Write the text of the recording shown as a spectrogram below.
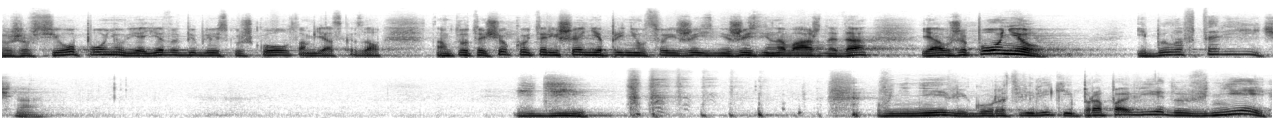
уже все понял, я еду в библейскую школу, там я сказал, там кто-то еще какое-то решение принял в своей жизни, жизненно важное, да, я уже понял. И было вторично. Иди в Ниневе, город великий, проповедуй в ней,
